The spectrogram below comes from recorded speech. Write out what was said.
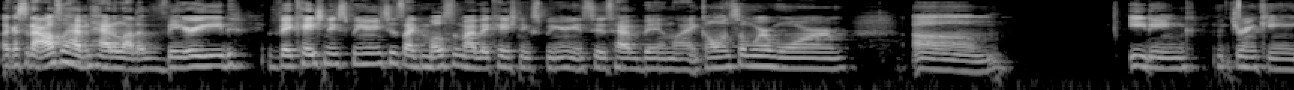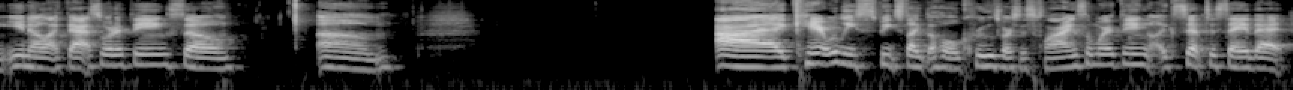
like I said, I also haven't had a lot of varied vacation experiences. Like most of my vacation experiences have been like going somewhere warm, um, eating, drinking, you know, like that sort of thing. So, um, I can't really speak to like the whole cruise versus flying somewhere thing, except to say that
